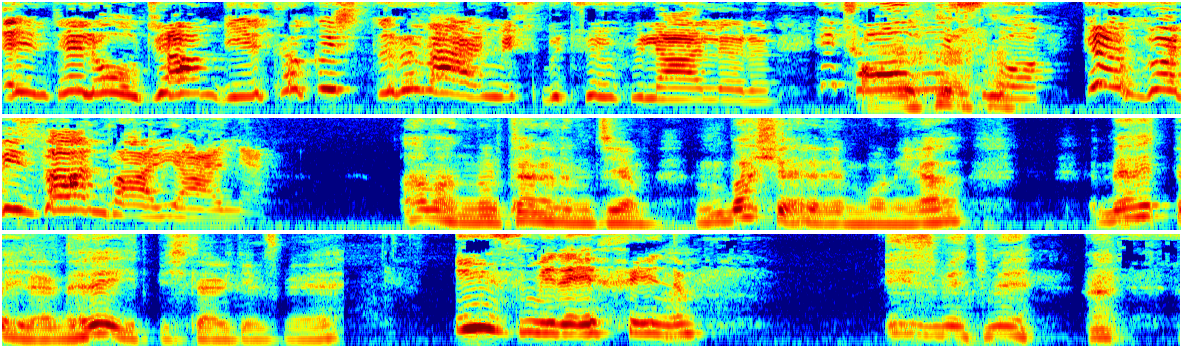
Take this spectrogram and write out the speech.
entel olacağım diye takıştırıvermiş bütün filarları. Hiç olmuş mu? Göz var izan var yani. Aman Nurten Hanımcığım boş verelim bunu ya. Mehmet Beyler nereye gitmişler gezmeye? İzmir'e efendim. İzmit mi?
